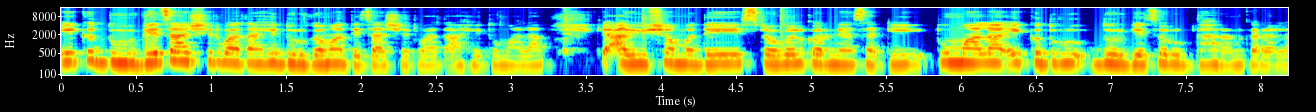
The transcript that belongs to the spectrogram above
एक दुर्गेचा आशीर्वाद आहे दुर्गमातेचा आशीर्वाद आहे तुम्हाला की आयुष्यामध्ये स्ट्रगल करण्यासाठी तुम्हाला एक दुर् दुर्गेचं रूप धारण करायला.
